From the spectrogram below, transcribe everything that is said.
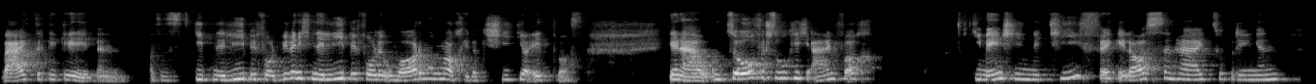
weitergegeben. Also es gibt eine liebevolle, wie wenn ich eine liebevolle Umarmung mache, da geschieht ja etwas. Genau. Und so versuche ich einfach, die Menschen in eine tiefe Gelassenheit zu bringen.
